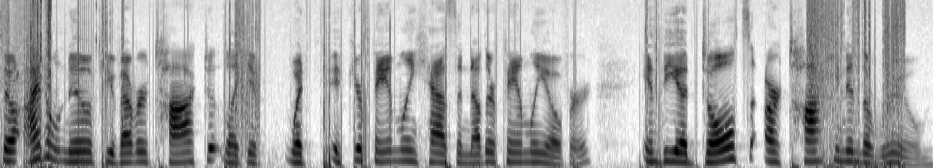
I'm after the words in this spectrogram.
So I don't know if you've ever talked like if what if your family has another family over and the adults are talking in the room,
